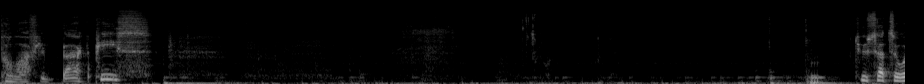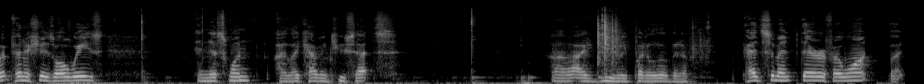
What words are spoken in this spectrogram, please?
Pull off your back piece. Two sets of whip finishes always. In this one, I like having two sets. Uh, I usually put a little bit of head cement there if I want, but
